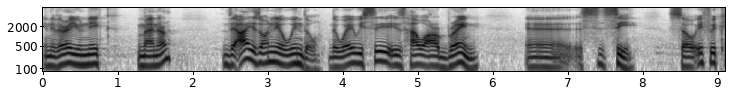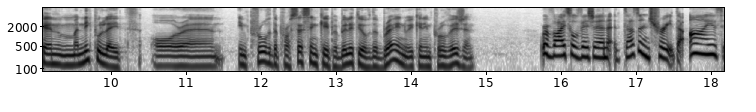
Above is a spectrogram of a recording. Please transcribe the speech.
in a very unique manner. The eye is only a window. The way we see is how our brain uh, see. So if we can manipulate or uh, improve the processing capability of the brain, we can improve vision. RevitalVision doesn't treat the eyes,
